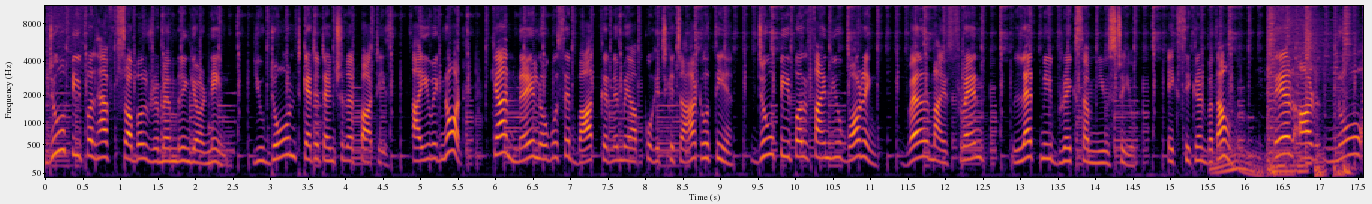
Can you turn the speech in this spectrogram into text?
Do people have trouble remembering your name? You don't get attention at parties. Are you ignored? क्या नए लोगों से बात करने में आपको हिचकिचाहट होती है Do people find you boring? Well, my friend, let me break some news to you. एक सीक्रेट बताऊं? There are no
